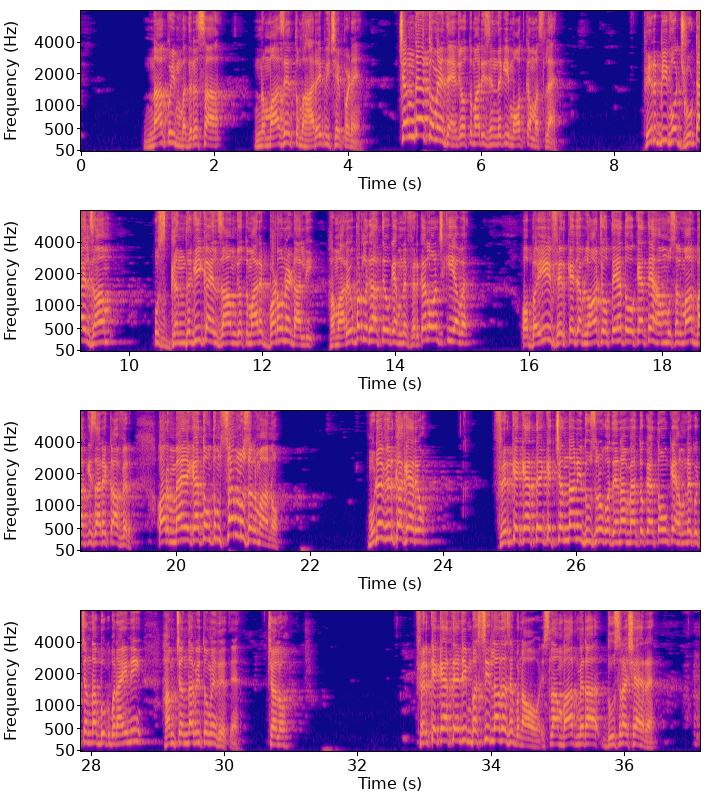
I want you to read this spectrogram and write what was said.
نہ کوئی مدرسہ، نمازیں تمہارے پیچھے پڑیں۔ چندے تمہیں دیں جو تمہاری زندگی موت کا مسئلہ ہے۔ پھر بھی وہ جھوٹا الزام اس گندگی کا الزام جو تمہارے بڑوں نے ڈالی، ہمارے اوپر لگاتے ہو کہ ہم نے فرقہ لانچ کیا ہوا ہے۔ اور بھائی، فرقے جب لانچ ہوتے ہیں تو وہ کہتے ہیں، ہم مسلمان، باقی سارے کافر۔ اور میں یہ کہتا ہوں، تم سب مسلمان ہو۔ مجھے فرقہ کہہ رہے ہو۔ فرقے کہتے ہیں کہ چندہ نہیں دوسروں کو دینا، میں تو کہتا ہوں کہ ہم نے کوئی چندہ بک بنائی نہیں، ہم چندہ بھی تمہیں دیتے ہیں۔ چلو۔ فرقے کہتے ہیں جی مسجد لادہ سے بناؤ، اسلام آباد میرا دوسرا شہر ہے۔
